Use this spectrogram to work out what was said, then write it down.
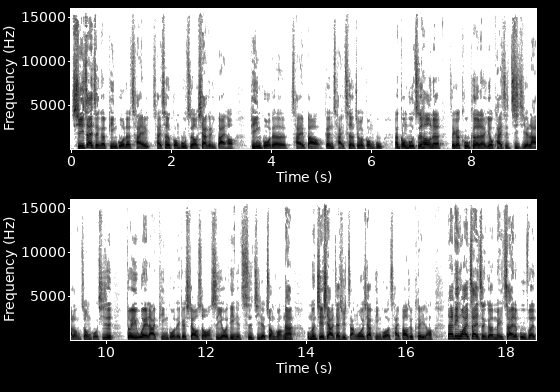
其实在整个苹果的财财测公布之后，下个礼拜哈。苹果的财报跟财测就会公布，那公布之后呢，这个库克呢又开始积极的拉拢中国，其实对于未来苹果的一个销售啊是有一点点刺激的状况。那我们接下来再去掌握一下苹果的财报就可以了。那另外在整个美债的部分，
